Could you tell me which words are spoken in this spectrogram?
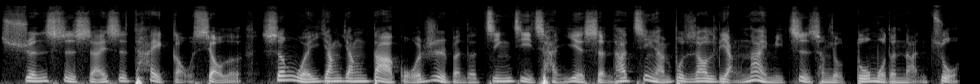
宣誓实在是太搞笑了。身为泱泱大国日本的经济产业省，他竟然不知道两纳米制成有多么的难做。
